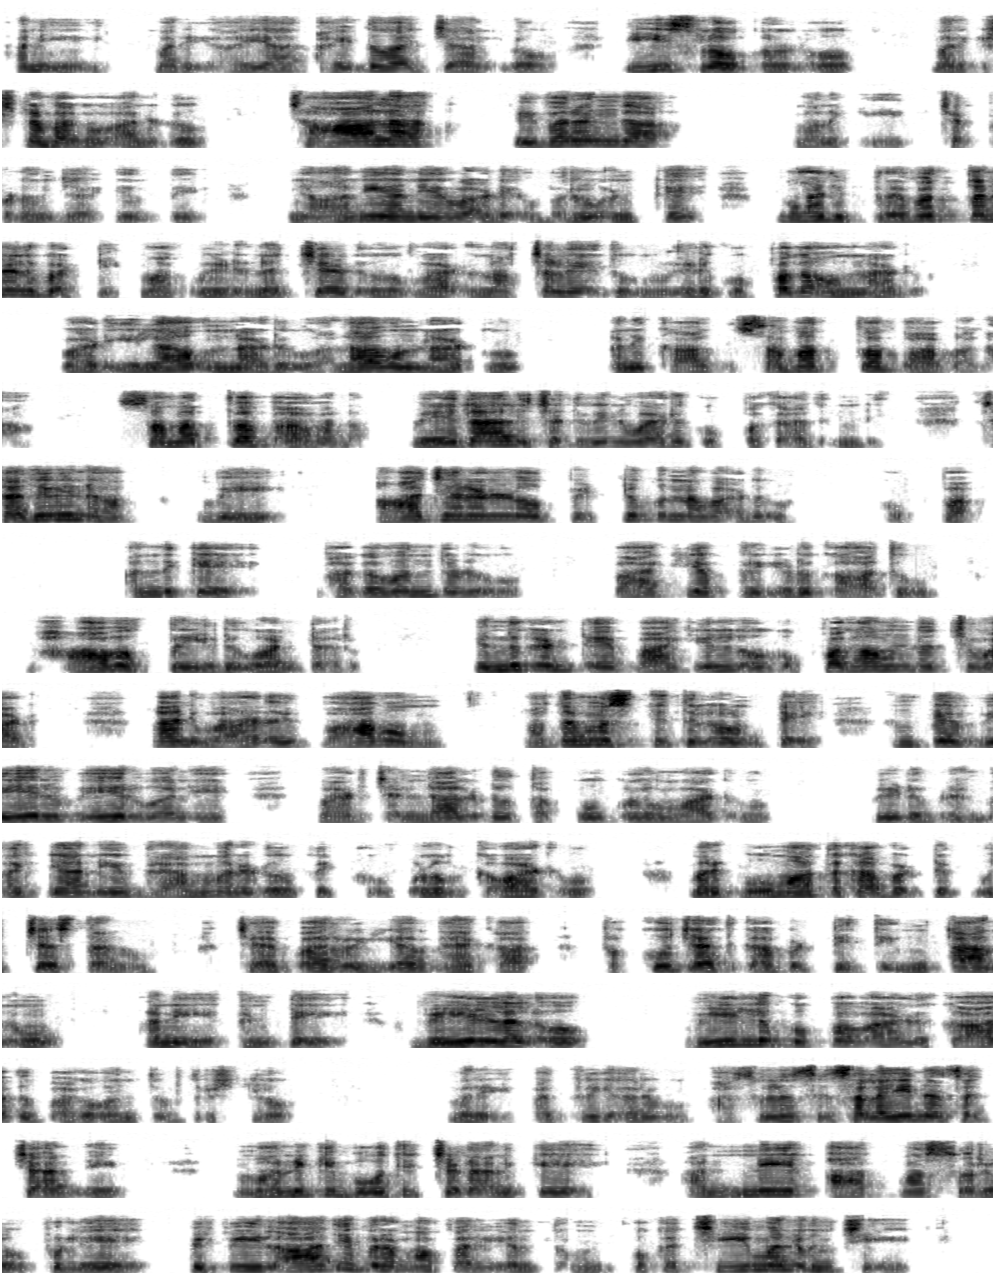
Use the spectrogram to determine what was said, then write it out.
అని మరి అయా ఐదో అధ్యాయంలో ఈ శ్లోకంలో మరి కృష్ణ భగవానుడు చాలా వివరంగా మనకి చెప్పడం జరిగింది. జ్ఞాని అనేవాడు ఎవరు అంటే వాడి ప్రవర్తనని బట్టి మాకు వీడు నచ్చాడు వాడు నచ్చలేదు వీడు గొప్పగా ఉన్నాడు వాడు ఇలా ఉన్నాడు అలా ఉన్నాడు అని కాదు. సమత్వ భావన సమత్వ భావన. వేదాలు చదివిన వాడు గొప్ప కాదండి. చదివినవి ఆచరణలో పెట్టుకున్నవాడు గొప్ప. అందుకే భగవంతుడు వాక్య ప్రియుడు కాదు భావప్రియుడు అంటారు. ఎందుకంటే బాహ్యంలో గొప్పగా ఉండొచ్చు వాడు. కానీ వాడి భావం మతమ స్థితిలో ఉంటే అంటే వేరు వేరు అనే వాడు చండాలుడు తక్కువ కులం వాడు వీడు బ్రహ్మజ్ఞాని బ్రాహ్మణుడు ఎక్కువ కులం వాడు. మరి గోమాత కాబట్టి పూజ చేస్తాను చేప రొయ్య మేక తక్కువ చేతి కాబట్టి తింటాను అని అంటే వీళ్ళలో వీళ్ళు గొప్పవాళ్ళు కాదు భగవంతుడి దృష్టిలో. మరి పత్రి గారు అసలు సలైన సత్యాన్ని మనకి బోధించడానికే అన్ని ఆత్మస్వరూపులే పిపీలాది బ్రహ్మ పర్యంతం. ఒక చీమ నుంచి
